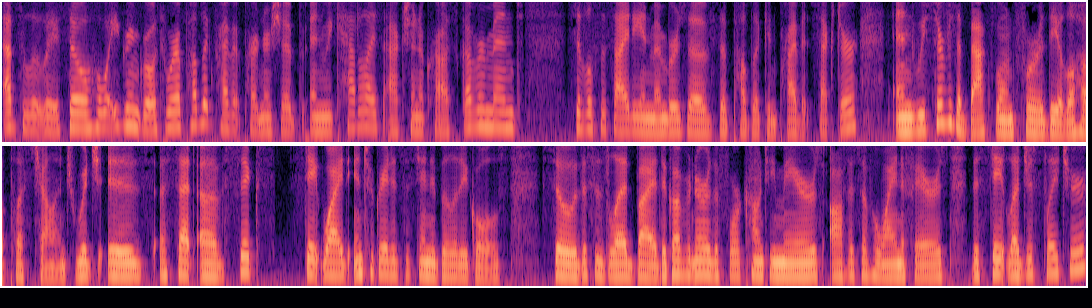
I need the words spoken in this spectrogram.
Absolutely. So, Hawaii Green Growth, we're a public private partnership and we catalyze action across government, civil society, and members of the public and private sector. And we serve as a backbone for the Aloha Plus Challenge, which is a set of six statewide integrated sustainability goals. So this is led by the governor, the four county mayors, Office of Hawaiian Affairs, the state legislature,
